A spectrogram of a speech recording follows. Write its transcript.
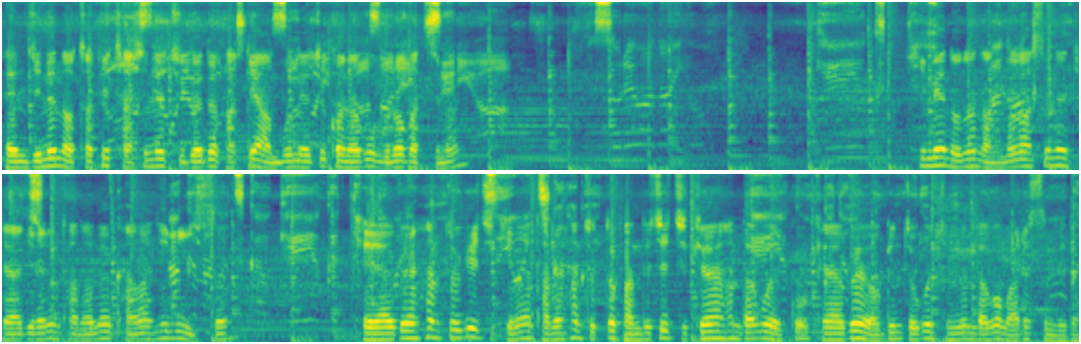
덴지는 어차피 자신을 죽여도 밖에 안 보내줄 거냐고 물어봤지만 힘에 노는 악마가 쓰는 계약이라는 단어는 강한 힘이 있어 계약을 한쪽이 지키면 다른 한쪽도 반드시 지켜야 한다고 했고 계약을 어긴 쪽은 죽는다고 말했습니다.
